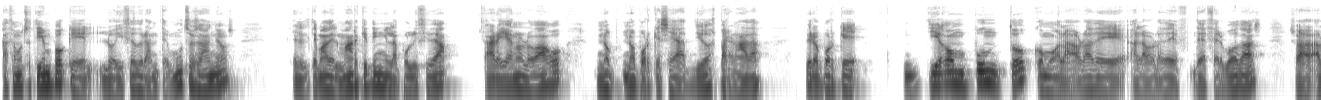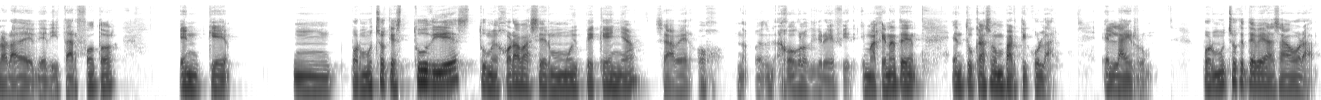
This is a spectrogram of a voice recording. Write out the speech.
hace mucho tiempo que lo hice durante muchos años, el tema del marketing y la publicidad, ahora ya no lo hago, no, porque sea Dios para nada, pero porque llega un punto como a la hora de, a la hora de, hacer bodas, o sea, a la hora de editar fotos, en que Mm, por mucho que estudies, tu mejora va a ser muy pequeña. O sea, a ver, ojo, ojo con lo que quiero decir. Imagínate en tu caso en particular, el Lightroom. Por mucho que te veas ahora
